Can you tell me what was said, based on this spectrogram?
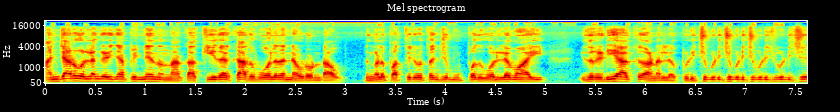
അഞ്ചാറ് കൊല്ലം കഴിഞ്ഞാൽ പിന്നെ നന്നാക്കാം. അക്കീതൊക്കെ അതുപോലെ തന്നെ അവിടെ ഉണ്ടാവും. നിങ്ങൾ പത്തിരുപത്തഞ്ച് മുപ്പത് കൊല്ലമായി ഇത് റെഡിയാക്കുകയാണല്ലോ. പിടിച്ച് പിടിച്ച് പിടിച്ച് പിടിച്ച് പിടിച്ച്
